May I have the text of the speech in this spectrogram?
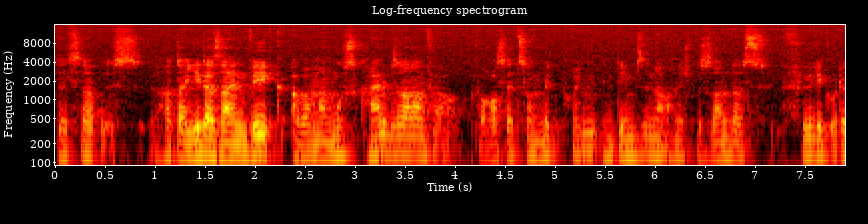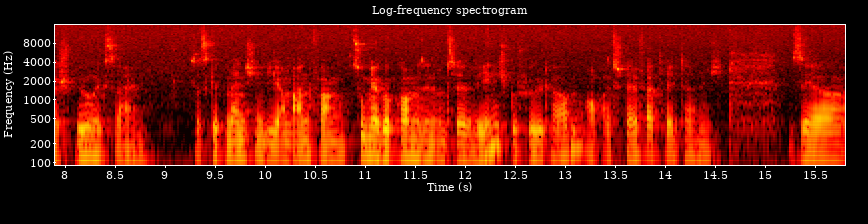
Deshalb ist, hat da jeder seinen Weg, aber man muss keine besonderen Voraussetzungen mitbringen, in dem Sinne auch nicht besonders fühlig oder spürig sein. Also es gibt Menschen, die am Anfang zu mir gekommen sind und sehr wenig gefühlt haben, auch als Stellvertreter nicht sehr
